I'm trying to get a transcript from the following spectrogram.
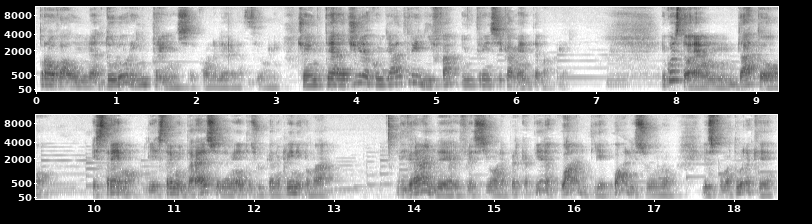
prova un dolore intrinseco nelle relazioni, cioè interagire con gli altri gli fa intrinsecamente male. E questo è un dato estremo, di estremo interesse ovviamente sul piano clinico, ma di grande riflessione per capire quanti e quali sono le sfumature, che,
